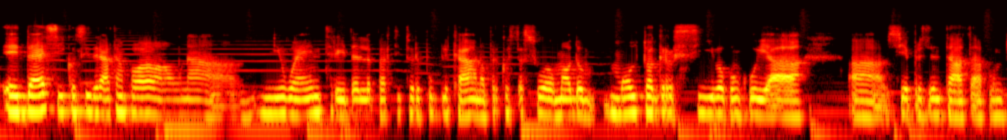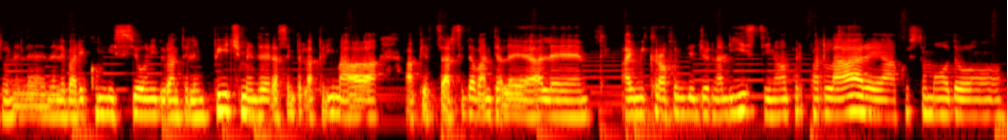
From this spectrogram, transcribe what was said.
ed è sì considerata un po' una new entry del Partito Repubblicano per questo suo modo molto aggressivo con cui ha, ha, si è presentata appunto nelle, nelle, varie commissioni durante l'impeachment, era sempre la prima a, a piazzarsi davanti alle, alle, ai microfoni dei giornalisti no? per parlare, a questo modo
